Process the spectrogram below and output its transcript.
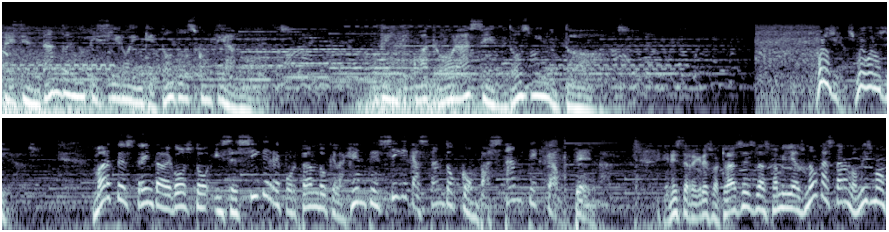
Presentando el noticiero en que todos confiamos. 24 horas en 2 minutos. Buenos días, muy buenos días. Martes 30 de agosto y se sigue reportando que la gente sigue gastando con bastante cautela. En este regreso a clases, las familias no gastaron lo mismo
